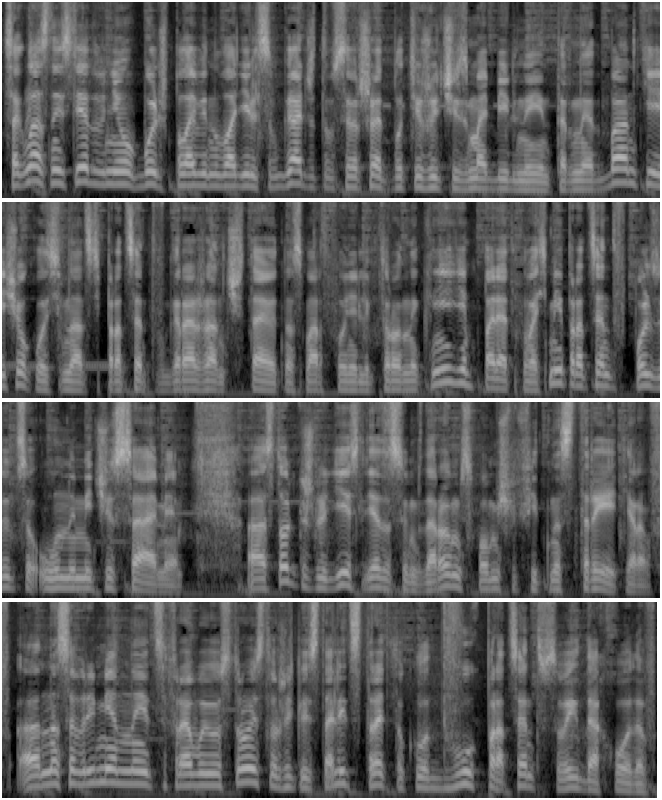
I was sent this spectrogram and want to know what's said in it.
Согласно исследованию, больше половины владельцев гаджетов совершают платежи через мобильные интернет-банки. Еще около 17% горожан читают на смартфоне электронные книги. Порядка 8% пользуются умными часами. А столько же людей следят за своим здоровьем с помощью фитнес-трекеров. А на современные цифровые устройства жители столицы тратят около 2% своих доходов.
